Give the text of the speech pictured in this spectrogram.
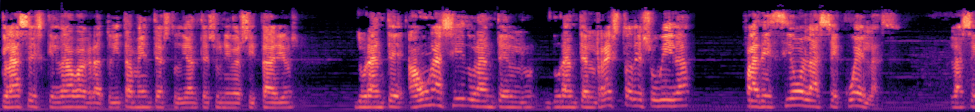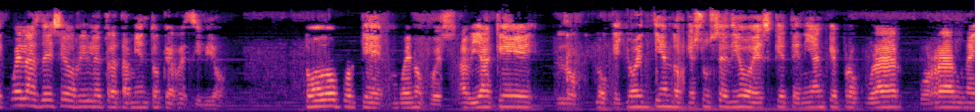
clases que daba gratuitamente a estudiantes universitarios. Durante, aún así, durante el, durante el resto de su vida, padeció las secuelas, las secuelas de ese horrible tratamiento que recibió. Todo porque, bueno, pues había que, lo, lo que yo entiendo que sucedió es que tenían que procurar borrar una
